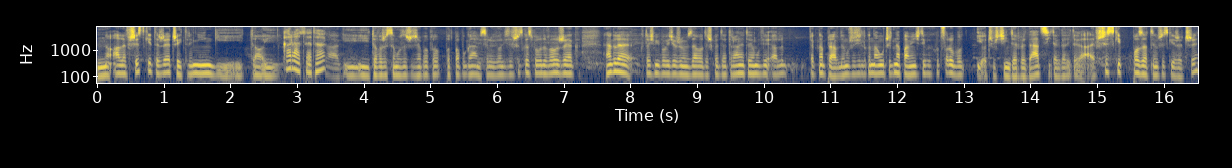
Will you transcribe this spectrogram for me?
No ale wszystkie te rzeczy i treningi i to i... Karate, tak? Tak, i, i towarzystwo muzyczne pod, pod papugami, Solowoli, to wszystko spowodowało, że jak nagle ktoś mi powiedział, żebym zdawał do szkoły teatralnej, to ja mówię, ale tak naprawdę muszę się tylko nauczyć na pamięć tych utworów, bo i oczywiście interpretacji i tak dalej, ale wszystkie, poza tym wszystkie rzeczy,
